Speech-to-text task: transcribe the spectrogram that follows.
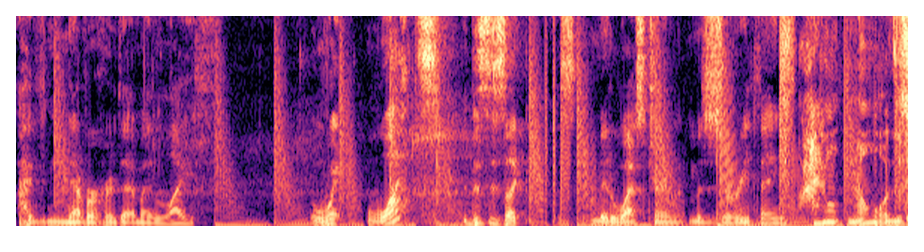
I've never heard that in my life. Wait, what? This is like this Midwestern Missouri thing. I don't know. This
